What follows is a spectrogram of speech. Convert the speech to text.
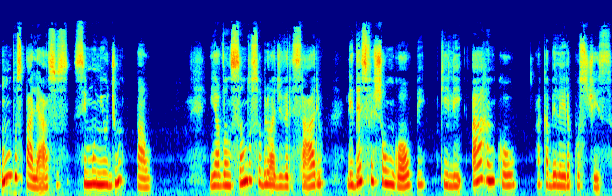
um dos palhaços se muniu de um pau e, avançando sobre o adversário, lhe desfechou um golpe que lhe arrancou a cabeleira postiça.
